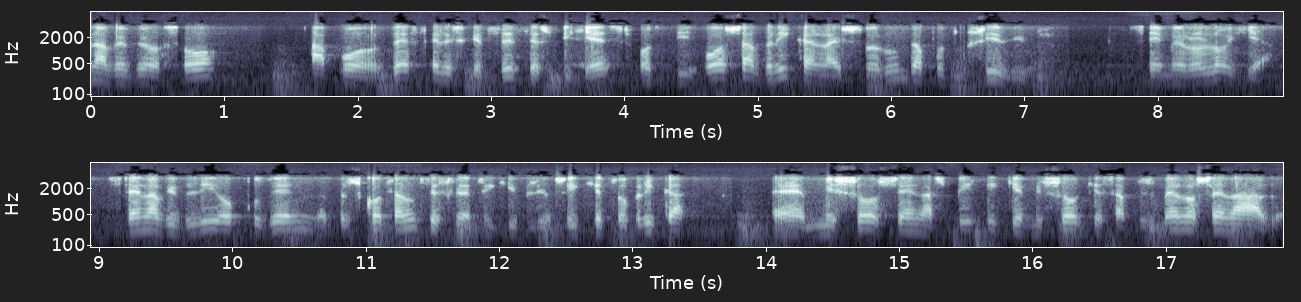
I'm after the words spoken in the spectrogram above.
να βεβαιωθώ από δεύτερες και τρίτες πηγές ότι όσα βρήκα να ιστορούνται από τους ίδιους σε ημερολόγια σε ένα βιβλίο που δεν βρισκόταν ούτε στην εθνική βιβλιοθήκη και το βρήκα ε, μισό σε ένα σπίτι και μισό και σαπισμένο σε ένα άλλο.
